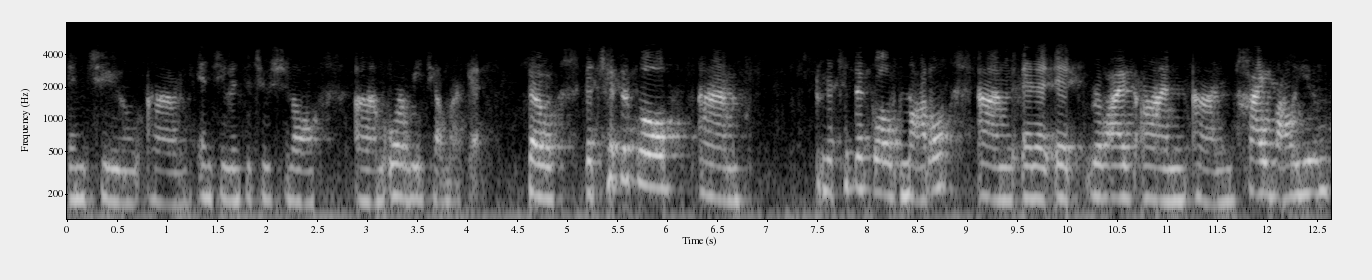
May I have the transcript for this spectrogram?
into, um, into institutional um, or retail markets. So the typical um, the typical model, um, and it, it, relies on um, high volume,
